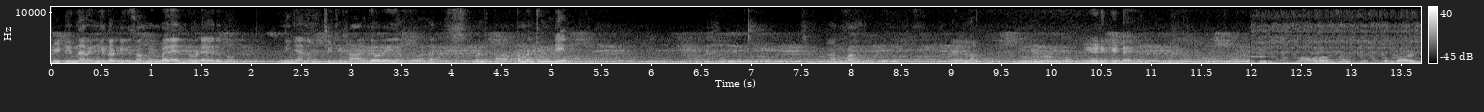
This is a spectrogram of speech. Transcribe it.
വീട്ടിൽ നിന്ന് ഇറങ്ങി തൊട്ട് ഈ സമയം വരെ എന്റെ കൂടെ ആയിരുന്നു. ഇനി ഞാൻ ഉച്ചയ്ക്ക് ഹാൻഡ് ഓവർ ചെയ്യാൻ പോവാണ്. ഇവിടെ താത്തമ്മ ചൂണ്ടിയെ. അപ്പം വെള്ളം. മേടിക്കട്ടെ അവിടെ നിന്ന് ചെറുതായിട്ട്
